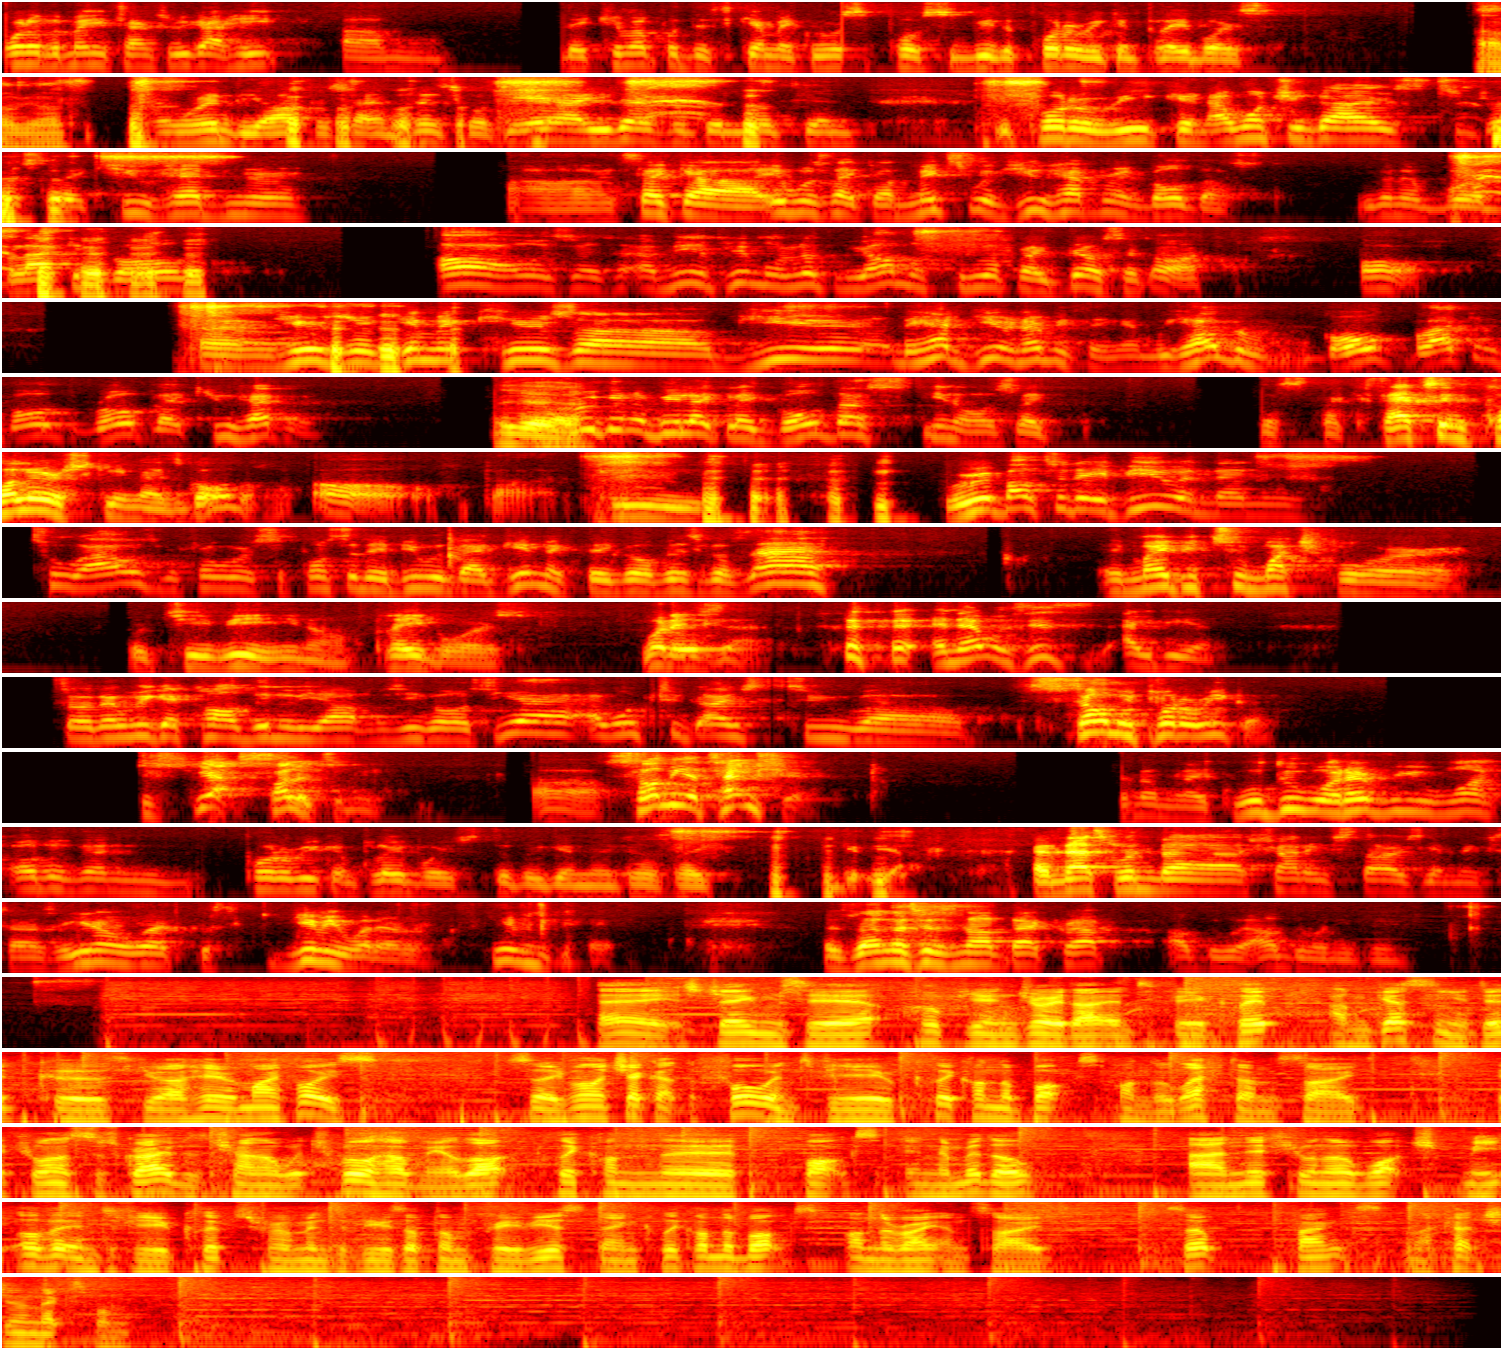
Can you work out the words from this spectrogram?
one of the many times we got heat, um, they came up with this gimmick. We were supposed to be the Puerto Rican Playboys. Oh god. And we're in the office, Vince goes, "Yeah, you guys are good looking. You're Puerto Rican. I want you guys to dress like Hugh Hefner. Uh, it's like uh, it was like a mix with Hugh Hefner and Goldust. We're gonna wear black and gold. oh, it was just, uh, me and Primo looked. We almost threw up right there. It's like, oh, oh. And here's your gimmick. Here's uh gear. They had gear and everything, and we had the gold, black and gold robe like Hugh Hefner. Yeah. We're gonna be like like Goldust, You know, it's like this like exact same color scheme as gold. Oh God, please. we're about to debut, and then two hours before we are supposed to debut with that gimmick, they go. Vince goes, ah, it might be too much for for TV. You know, Playboys. What is that? and that was his idea. So then we get called into the office. He goes, "Yeah, I want you guys to uh, sell me Puerto Rico. Just yeah, sell it to me. Uh, sell me a timeshare." And I'm like, "We'll do whatever you want, other than Puerto Rican Playboys to begin with." Because like, yeah. And that's when the Shining Stars. I was like, "You know what? Just give me whatever. Give me as long as it's not that crap. I'll do it. I'll do anything." Hey, it's James here. Hope you enjoyed that interview clip. I'm guessing you did because you are hearing my voice. So if you want to check out the full interview, click on the box on the left hand side. If you want to subscribe to the channel, which will help me a lot, click on the box in the middle. And if you want to watch me other interview clips from interviews I've done previous, then click on the box on the right hand side. So, thanks, and I'll catch you in the next one.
